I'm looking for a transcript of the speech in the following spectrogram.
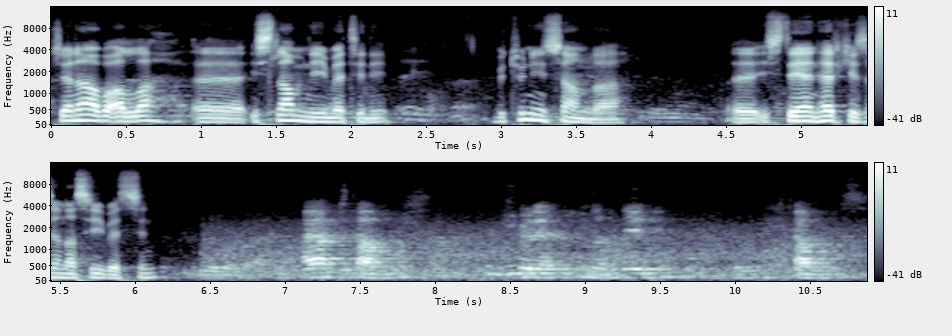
Cenab-ı Allah e, İslam nimetini bütün insanlığa e, isteyen herkese nasip etsin. Hayat kitabımız. Şöyle şunu da hediye edeyim. Kitabımız.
